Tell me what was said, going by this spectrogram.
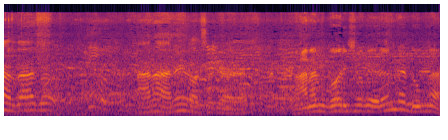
यिनीहरू त आज हाना हानै गर्छ क्या यार हाना गरिसक्यो हेर नि त ढुङ्गा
